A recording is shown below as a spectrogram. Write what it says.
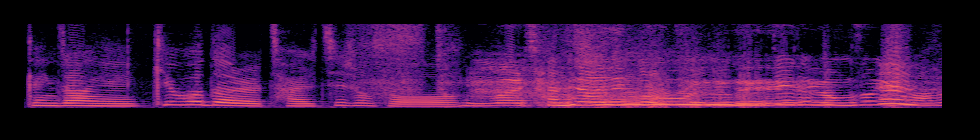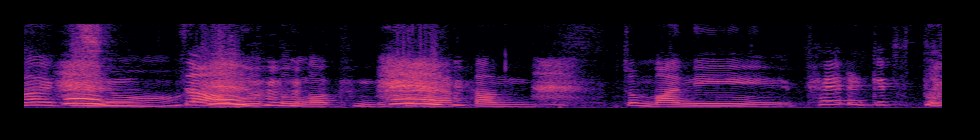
굉장히 키보드를 잘 치셔서 정말 장난 아닌 것 같은데 윤기도 명성이 가사했군요. 진짜 아니었던 것 같은데 제가 약간 좀 많이 폐를 끼쳤던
